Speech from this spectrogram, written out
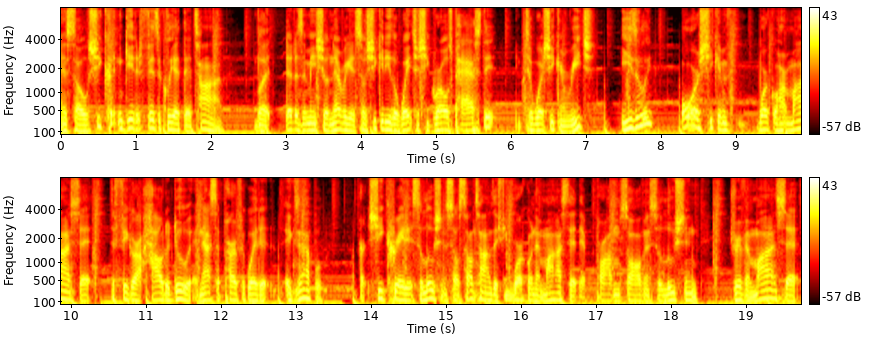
And so she couldn't get it physically at that time, but that doesn't mean she'll never get it. So she could either wait till she grows past it to where she can reach easily, or she can work on her mindset to figure out how to do it. And that's a perfect way to example. She created solutions. So sometimes if you work on that mindset, that problem solving, solution driven mindset,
